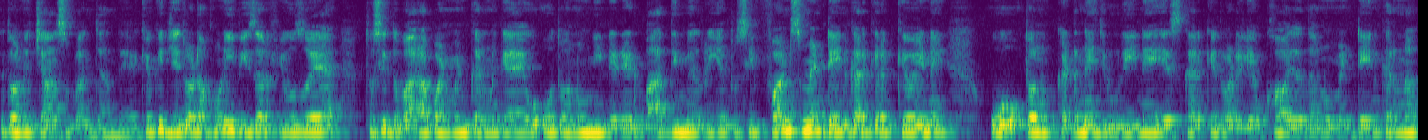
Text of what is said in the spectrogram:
ਤੇ ਤੁਹਾਨੂੰ ਚਾਂਸ ਬਣ ਜਾਂਦੇ ਆ। ਕਿਉਂਕਿ ਜੇ ਤੁਹਾਡਾ ਹੁਣੀ ਵੀਜ਼ਾ ਰਿਫਿਊਜ਼ ਹੋਇਆ, ਤੁਸੀਂ ਦੁਬਾਰਾ ਅਪਾਇੰਟਮੈਂਟ ਕਰਨ ਗਏ ਉਹ ਤੁਹਾਨੂੰ ਮਹੀਨੇ ਡੇਢ ਬਾਅਦ ਦੀ ਮਿਲ ਰਹੀ ਹੈ। ਤੁਸੀਂ ਫੰਡਸ ਮੇਨਟੇਨ ਕਰਕੇ ਰੱਖੇ ਹੋਏ ਨੇ ਉਹ ਤੁਹਾਨੂੰ ਕੱਢਣੇ ਜ਼ਰੂਰੀ ਨੇ, ਇਸ ਕਰਕੇ ਤੁਹਾਡੇ ਲਈ ਔਖਾ ਹੋ ਜਾਂਦਾ ਉਹਨੂੰ ਮੇਨਟੇਨ ਕਰਨਾ।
